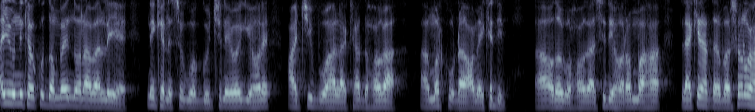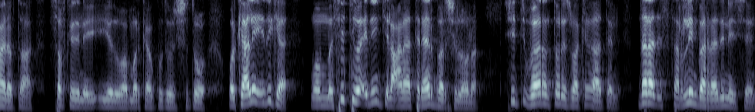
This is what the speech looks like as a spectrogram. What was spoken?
Ayuu ninkan ku dambeyn doonaa baa leeyahay. Ninkan isagu waa goojinaya waagii hore. Cajiib buu ahaa laakiin hadda xoogaa markuu dhaawacmay kadib odagu xoogaa sidii hore maaha laakiin haddana barcelona waxay rabtaa safkeed inay iyadu markaa ku toosisato warkaalihi idinka ma city baa idin jilcanaata reer barcelona. City veron torres baa ka qaateen daraad starlin baa raadinayseen.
